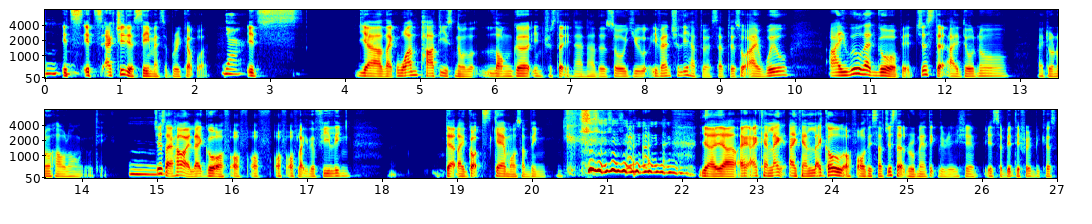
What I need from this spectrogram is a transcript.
Mhm. it's it's actually the same as a breakup one. Yeah. It's yeah, like one party is no longer interested in another, so you eventually have to accept it. So I will, I will let go of it. Just that I don't know, I don't know how long it will take. Mm. Just like how I let go of of of of, of like the feeling that I got scam or something. yeah, yeah. I, I can like I can let go of all this stuff. Just that romantic relationship is a bit different because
